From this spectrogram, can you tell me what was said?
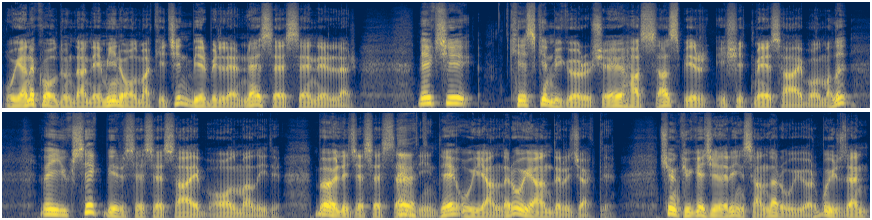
uyanık olduğundan emin olmak için birbirlerine seslenirler. Bekçi keskin bir görüşe, hassas bir işitmeye sahip olmalı ve yüksek bir sese sahip olmalıydı. Böylece seslendiğinde uyuyanları uyandıracaktı. Çünkü geceleri insanlar uyuyor. Bu yüzden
